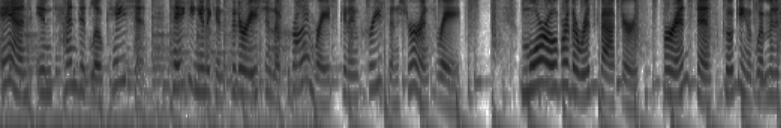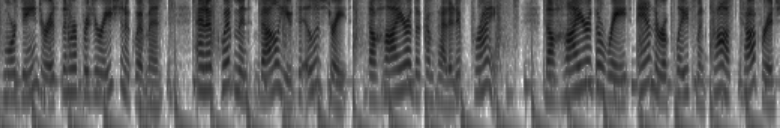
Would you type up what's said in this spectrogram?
and intended location, taking into consideration the crime rates can increase insurance rates. Moreover, the risk factors. For instance, cooking equipment is more dangerous than refrigeration equipment, and equipment value to illustrate the higher the competitive price, the higher the rate and the replacement cost coverage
